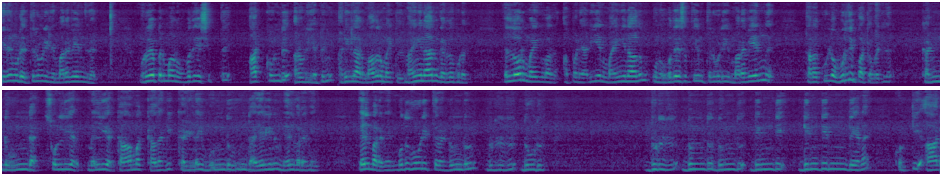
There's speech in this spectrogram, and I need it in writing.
இறைவனுடைய திருவடிகளை மறவேன்கிறார். முருகப்பெருமான் உபதேசித்து ஆட்கொண்டு அருளிய பின் அடிகளார் மாதர் மயக்கில் மயங்கினார்னு கருதக்கூடாது. எல்லோரும் மயங்குவாங்க. அப்படி அடியேன் மயங்கினாலும் உன் உபதேசத்தையும் திருவடியும் மறவேன்னு தனக்குள்ள உறுதிப்பாட்டை வைக்கிறார் கண்டு உண்ட சொல்லியர் மெல்லியர் காம கலவி கள்ளை முண்டு உண்டு அயர்கினும் மேல் வரவேன். மேல் மறவேன். முதுகூடி திற டுண்டுன் டூடு டுடு டுண்டு டுண்டு டிண்டி டிண்டிண்டு என கொட்டி ஆட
